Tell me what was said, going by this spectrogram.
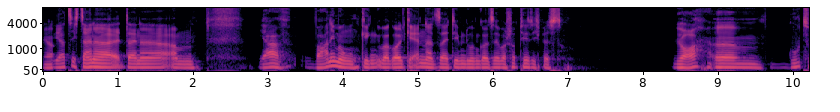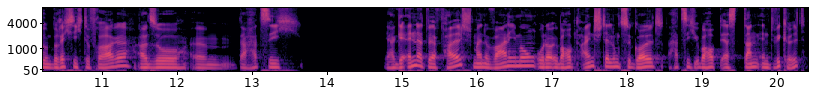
Ja. Wie hat sich deine, deine ähm, ja, Wahrnehmung gegenüber Gold geändert, seitdem du im Gold-Silber-Shop tätig bist? Ja, ähm, gute und berechtigte Frage. Also ähm, da hat sich ja, geändert wäre falsch. Meine Wahrnehmung oder überhaupt Einstellung zu Gold hat sich überhaupt erst dann entwickelt.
